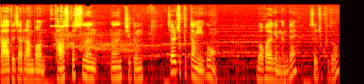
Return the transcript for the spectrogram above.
나드자르 한번 다마스커스는 는 지금 셀주크 땅이고 먹어야겠는데 셀주크도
